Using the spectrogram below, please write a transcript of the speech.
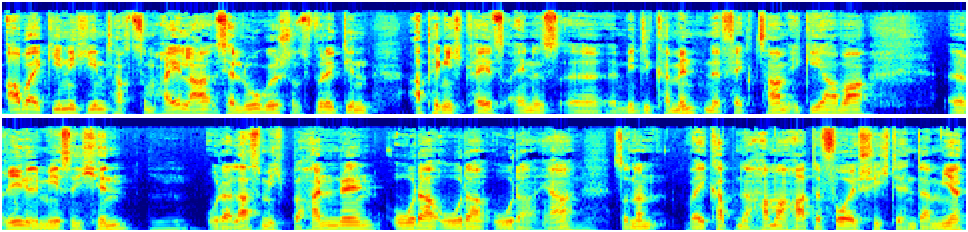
Aber ich gehe nicht jeden Tag zum Heiler, ist ja logisch, sonst würde ich den Abhängigkeits eines äh, Medikamenteneffekts haben. Ich gehe aber äh, regelmäßig hin mhm. oder lass mich behandeln oder oder oder ja, mhm. sondern weil ich habe eine hammerharte Vorgeschichte hinter mir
